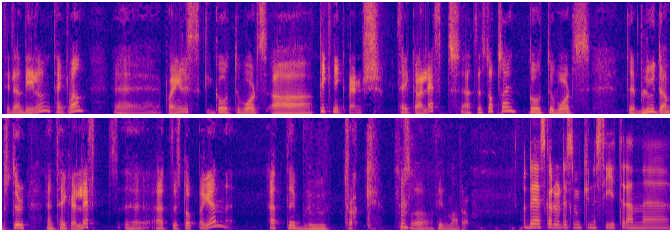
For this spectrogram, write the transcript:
til den bilen, tenker man. Eh, på engelsk go towards a picnic bench. Take a left at the stop sign. Go towards the blue dumpster and take a left eh, at stop again the blue truck. Og så finner man fram. Og det skal du liksom kunne si til den, eh,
